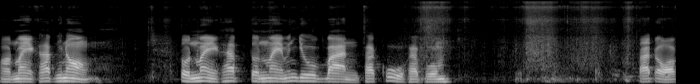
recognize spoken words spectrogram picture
หอดใหม่ครับพี่น้องต้นไม้ครับต้นไม้มันอยู่บานพักกู้ครับ ผม ตัดออก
